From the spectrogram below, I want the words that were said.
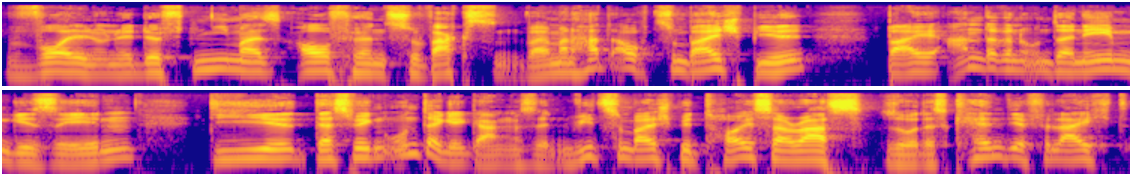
wollen und ihr dürft niemals aufhören zu wachsen, weil man hat auch zum Beispiel bei anderen Unternehmen gesehen, die deswegen untergegangen sind, wie zum Beispiel Toys R Us. So, das kennt ihr vielleicht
